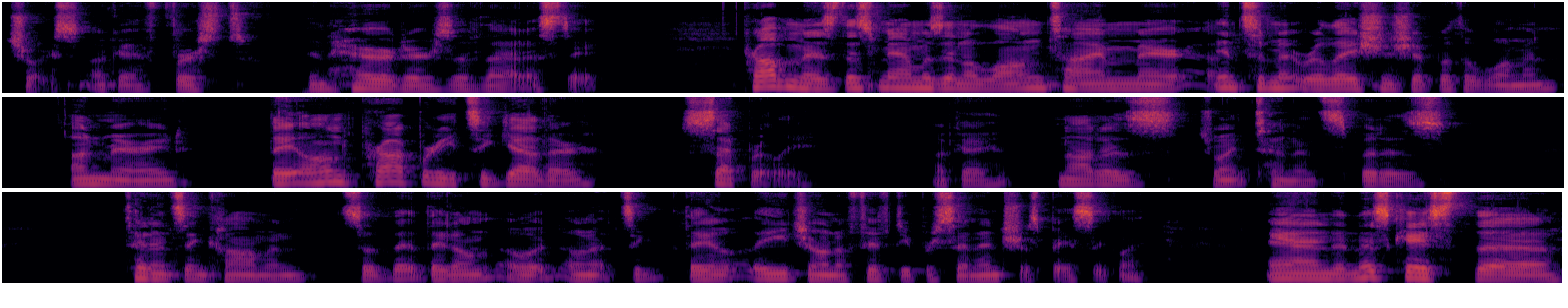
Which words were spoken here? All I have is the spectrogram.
choice. Okay, first inheritors of that estate. Problem is, this man was in a long time mar- intimate relationship with a woman, unmarried. They owned property together separately. Okay. Not as joint tenants, but as tenants in common. So that they don't own it, own it to, they, they each own a 50% interest basically. And in this case, the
